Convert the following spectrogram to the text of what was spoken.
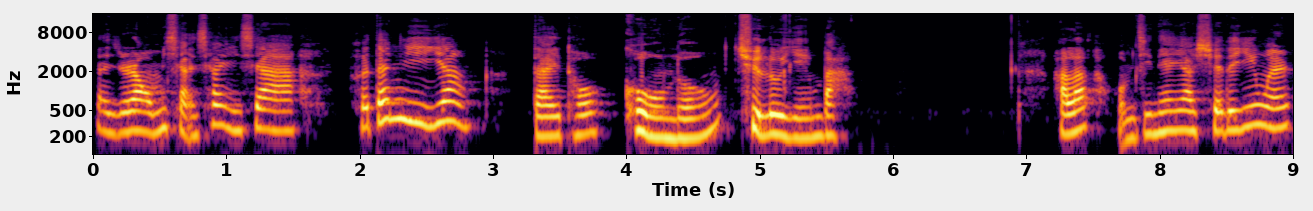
那就让我们想象一下，和丹尼一样带一头恐龙去露营吧。好了，我们今天要学的英文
